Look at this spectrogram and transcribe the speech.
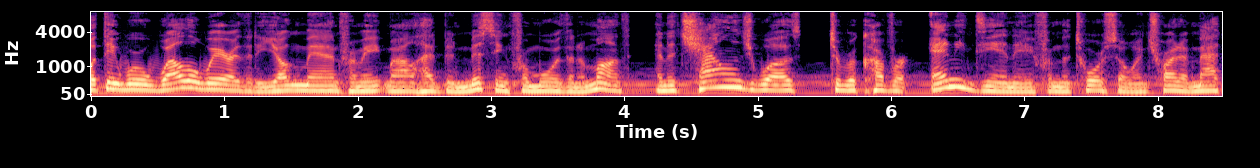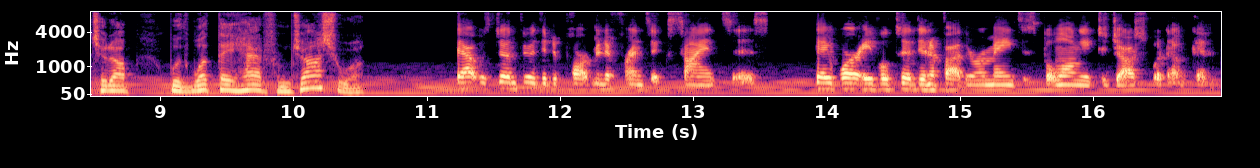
but they were well aware that a young man from Eight Mile had been missing for more than a month, and the challenge was to recover any DNA from the torso and try to match it up with what they had from Joshua. That was done through the Department of Forensic Sciences. They were able to identify the remains as belonging to Joshua Duncan.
